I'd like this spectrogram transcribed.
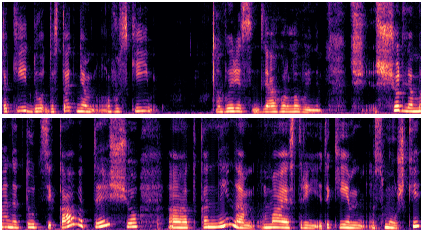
такий достатньо вузький виріз для горловини. Що для мене тут цікаве, те, що тканина має стрій, такі смужки,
